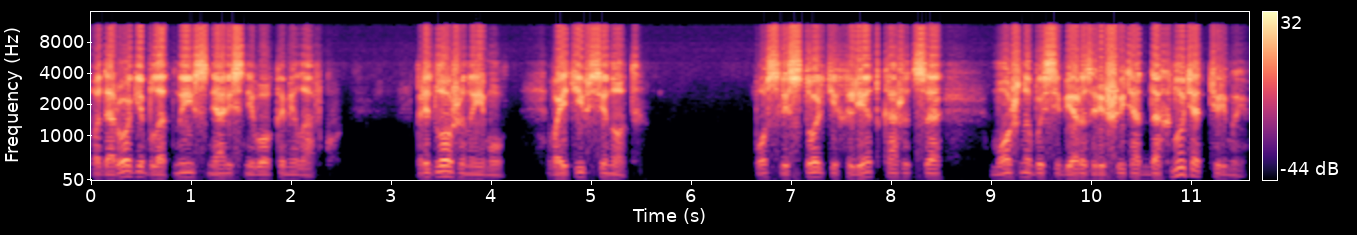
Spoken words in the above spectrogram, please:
по дороге блатные сняли с него камелавку. Предложено ему войти в Синод. После стольких лет, кажется, можно бы себе разрешить отдохнуть от тюрьмы.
